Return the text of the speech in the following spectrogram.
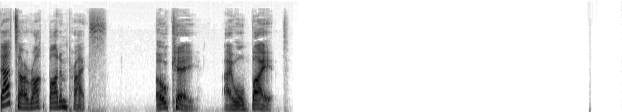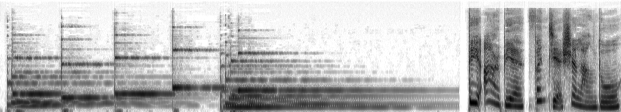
That's our rock bottom price. Okay, I will buy it. 二遍分解式朗读。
